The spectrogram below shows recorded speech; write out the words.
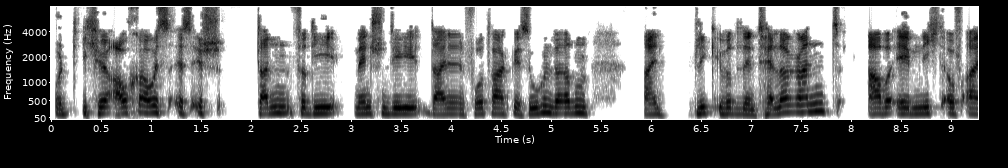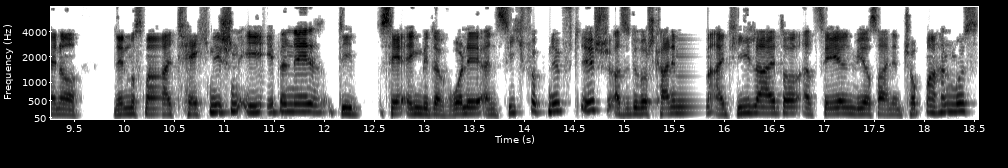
Und ich höre auch raus, es ist dann für die Menschen, die deinen Vortrag besuchen werden, ein Blick über den Tellerrand, aber eben nicht auf einer nennen wir es mal, technischen Ebene, die sehr eng mit der Rolle an sich verknüpft ist. Also du wirst keinem IT-Leiter erzählen, wie er seinen Job machen muss,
